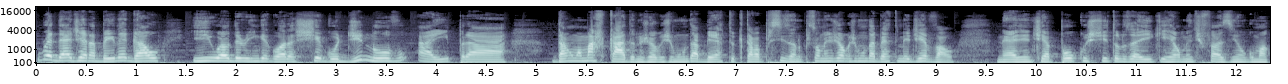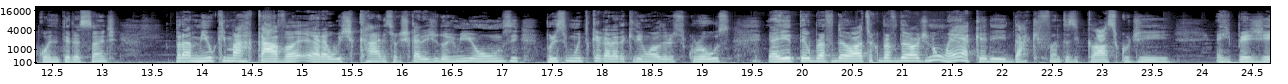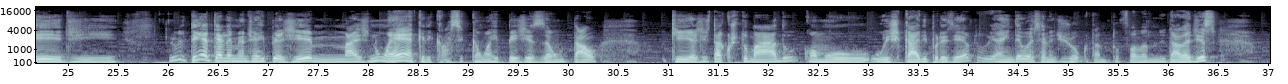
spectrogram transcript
O Red Dead era bem legal e o Elder Ring agora chegou de novo aí pra dar uma marcada nos jogos de mundo aberto que tava precisando, principalmente jogos de mundo aberto medieval. Né? A gente tinha poucos títulos aí que realmente faziam alguma coisa interessante. Pra mim, o que marcava era o Skyrim, só que Skyrim é de 2011. Por isso, muito que a galera queria um Elder Scrolls. E aí tem o Breath of the Wild, só que o Breath of the Wild não é aquele Dark Fantasy clássico de RPG, de. Tem até elementos de RPG, mas não é aquele classicão RPGzão tal que a gente tá acostumado, como o Skyrim, por exemplo, e ainda é um excelente jogo, tá? Não tô falando de nada disso.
